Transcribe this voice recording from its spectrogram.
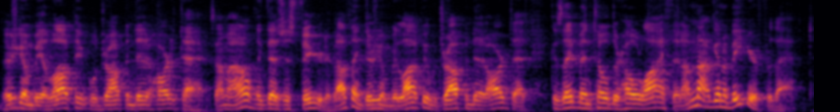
There's going to be a lot of people dropping dead heart attacks. I, mean, I don't think that's just figurative. I think there's going to be a lot of people dropping dead heart attacks because they've been told their whole life that I'm not going to be here for that.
